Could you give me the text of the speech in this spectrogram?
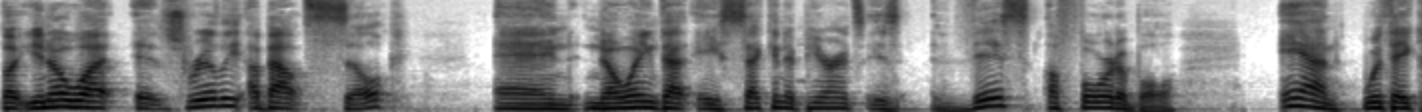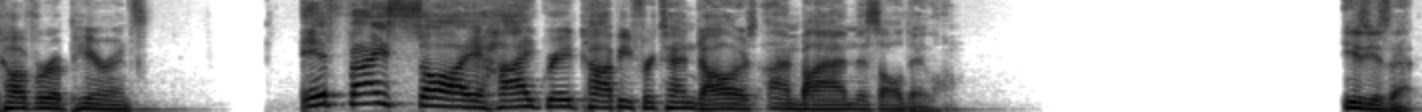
But you know what? It's really about Silk and knowing that a second appearance is this affordable and with a cover appearance. If I saw a high grade copy for $10, I'm buying this all day long. Easy as that.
